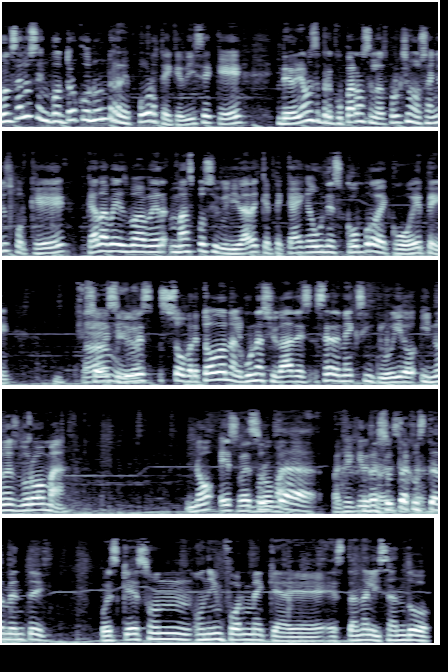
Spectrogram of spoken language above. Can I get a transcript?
Gonzalo se encontró con un reporte que dice que deberíamos de preocuparnos en los próximos años porque cada vez va a haber más posibilidad de que te caiga un escombro de cohete. Ah, sobre, si vives sobre todo en algunas ciudades, CDMX incluido, y no es broma. No es broma. Resulta, ¿Para qué quieres resulta justamente pues que es un, un informe que eh, está analizando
